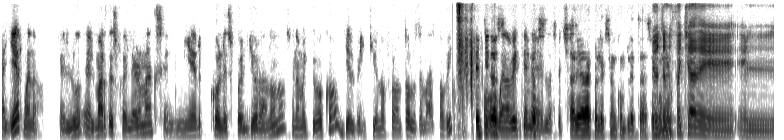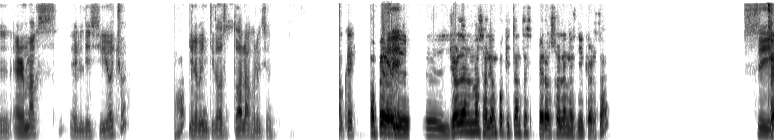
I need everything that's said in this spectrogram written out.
Ayer, bueno, el, el martes fue el Air Max, el miércoles fue el Jordan 1, si no me equivoco, y el 21 fueron todos los demás, ¿no, Vic? O, 22, bueno, Vic tiene 22 las fechas. salía la colección completa. Yo tengo él. fecha de el Air Max el 18 y el 22 toda la colección. Ok, Ah, pero el, el Jordan 1 salió un poquito antes, pero solo en sneakers, ¿no? Sí. Sí.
